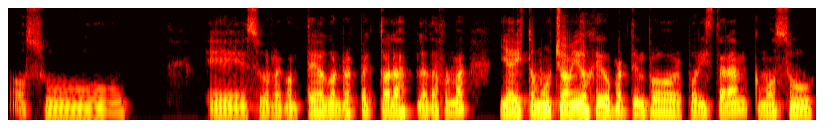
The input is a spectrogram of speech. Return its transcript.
o su, eh, su reconteo con respecto a las plataformas. Y he visto muchos amigos que comparten por, por Instagram como su,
